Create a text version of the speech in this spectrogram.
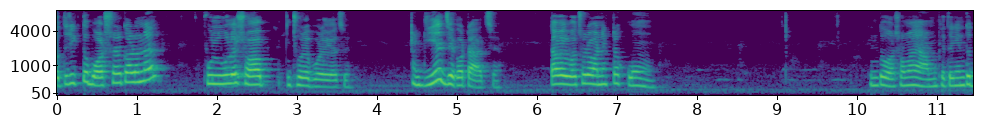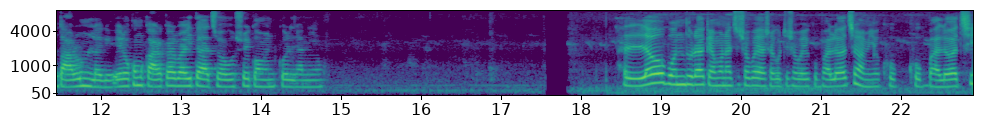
অতিরিক্ত বর্ষার কারণে ফুলগুলো সব ঝরে পড়ে গেছে। গিয়ে যে কটা আছে। তাও এবছরে অনেকটা কম। কিন্তু অসময়ে আম খেতে কিন্তু দারুণ লাগে। এরকম কার কার বাড়িতে আছে অবশ্যই কমেন্ট করে জানিও। হ্যালো বন্ধুরা, কেমন আছে সবাই? আশা করছি সবাই খুব ভালো আছে। আমিও খুব খুব ভালো আছি।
